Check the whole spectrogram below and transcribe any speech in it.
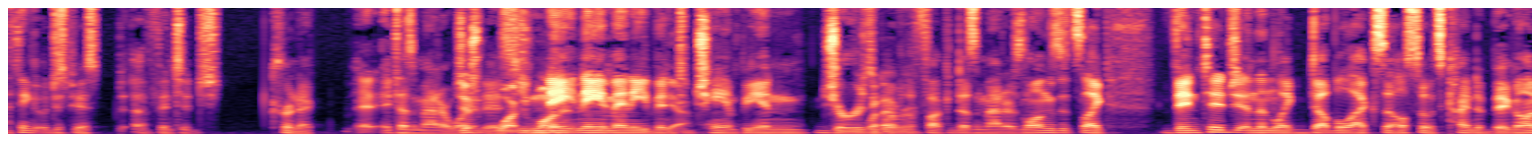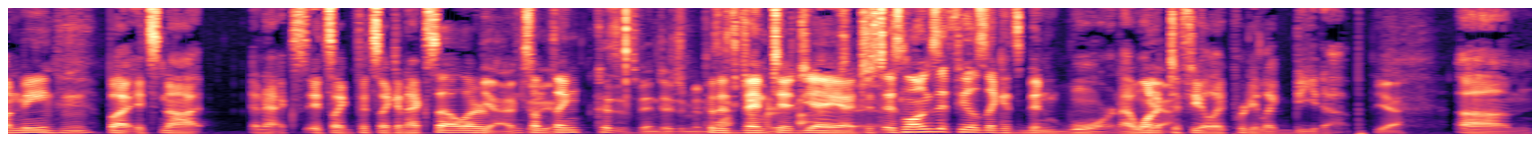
think it would just be a, a vintage crew neck. It doesn't matter what Just it is. You na- name any vintage Yeah. champion jersey, whatever. Whatever. the fuck. It doesn't matter as long as it's like vintage and then like double XL, so it's kind of big on me, but it's not an X. It's like fits like an XL or. Yeah, something. because it's vintage Because it's washed 100 vintage, yeah, yeah. Just as long as it feels like it's been worn, I want Yeah. it to feel like pretty like beat up. yeah. Um,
